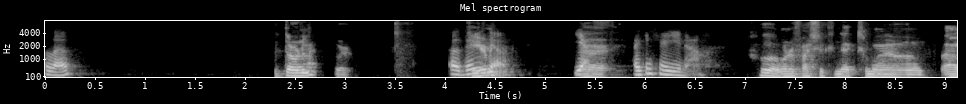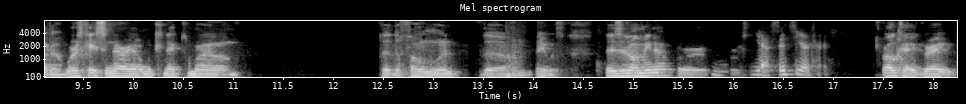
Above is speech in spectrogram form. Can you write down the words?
Hello? Throwing him Oh, there you, you go. Me? Yes, right. I can hear you now. Cool. I wonder if I should connect to my um, I don't know. Worst case scenario, I'm gonna connect to my um the the phone one. The um, anyways. Is it on me now? Or, or yes, it's your turn. Okay, great.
